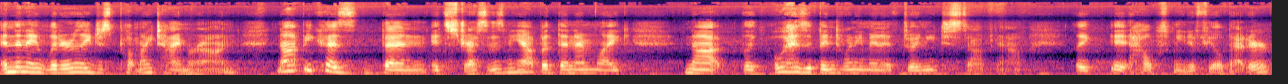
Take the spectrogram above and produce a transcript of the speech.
And then I literally just put my timer on. Not because then it stresses me out, but then I'm like not like, "Oh, has it been 20 minutes? Do I need to stop now?" Like it helps me to feel better.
